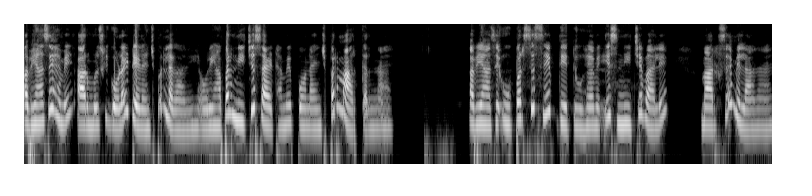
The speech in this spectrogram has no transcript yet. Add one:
अब यहाँ से हमें आर्मोल्स की गोलाई डेढ़ इंच पर लगानी है और यहाँ पर नीचे साइड हमें पौना इंच पर मार्क करना है। अब यहाँ से ऊपर से सेप देते हुए हमें इस नीचे वाले मार्क से मिलाना है।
